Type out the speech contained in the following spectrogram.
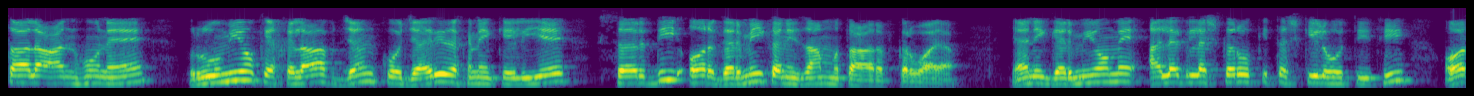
تعالی عنہ نے رومیوں کے خلاف جنگ کو جاری رکھنے کے لیے سردی اور گرمی کا نظام متعارف کروایا۔ یعنی گرمیوں میں الگ لشکروں کی تشکیل ہوتی تھی اور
